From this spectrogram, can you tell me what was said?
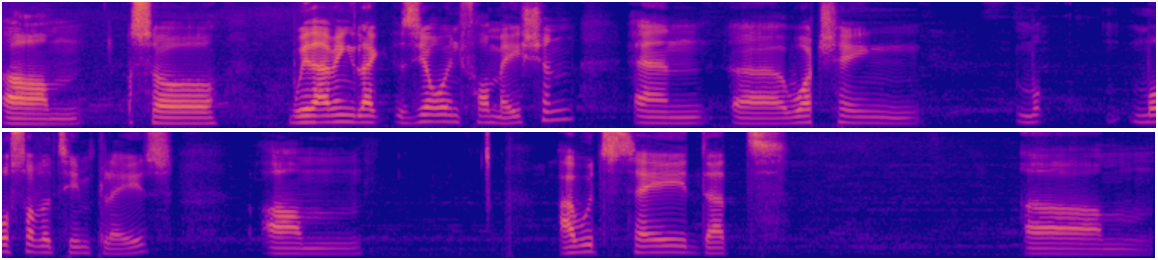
Um, so, with having like zero information and uh, watching mo- most of the team plays, um, I would say that. Um,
